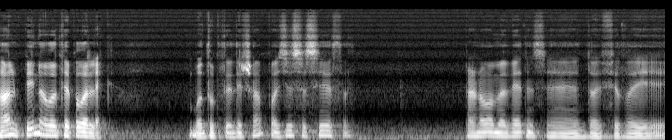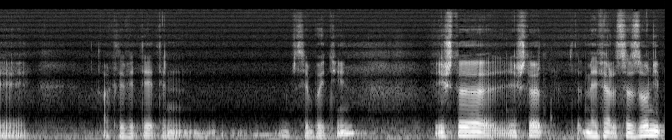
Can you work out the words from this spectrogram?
han pin edhe të lë lek. Më dukte diçka, po gjithsesi Pranova me veten se do e filloj aktivitetin si bujtinë. Ishte, ishte me fjalë, sezoni i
